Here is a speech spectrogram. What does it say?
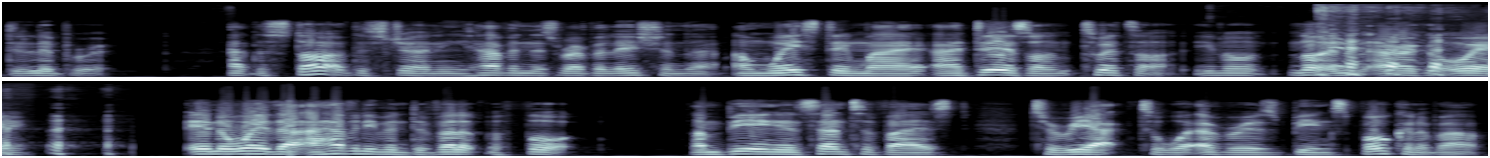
deliberate. At the start of this journey, having this revelation that I'm wasting my ideas on Twitter, you know, not in an arrogant way, in a way that I haven't even developed a thought. I'm being incentivized to react to whatever is being spoken about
